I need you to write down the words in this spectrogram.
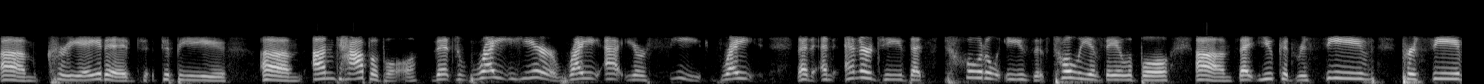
um, created to be um, untappable that's right here, right at your feet, right that an energy that's total ease, that's totally available, um, that you could receive, perceive,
